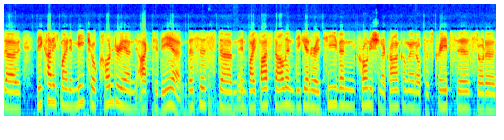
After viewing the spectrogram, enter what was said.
äh, wie kann ich meine Mitochondrien aktivieren? Das ist ähm, in, bei fast allen degenerativen chronischen Erkrankungen, ob das Krebs ist oder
